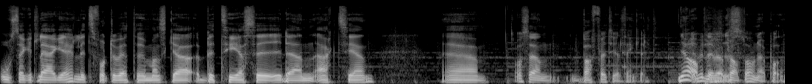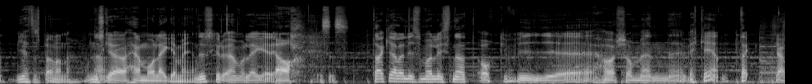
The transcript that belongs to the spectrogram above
osäkert läge, lite svårt att veta hur man ska bete sig i den aktien. Eh, och sen Buffett helt enkelt. Ja, det är väl det vi har pratat om den här podden. Jättespännande. Och nu ja. ska jag hem och lägga mig. Nu ska du hem och lägga dig. Ja, precis. Tack alla ni som har lyssnat och vi eh, hörs om en vecka igen. Tack. Ja.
